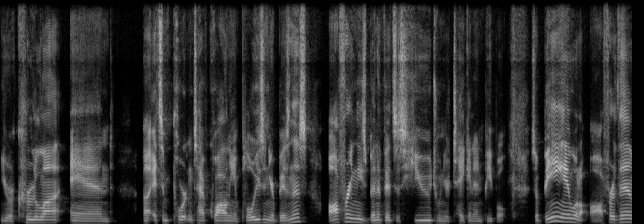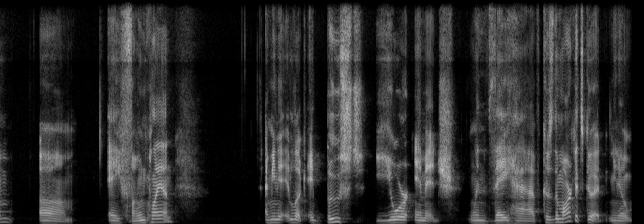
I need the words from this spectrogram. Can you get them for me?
you recruit a lot, and uh, it's important to have quality employees in your business. Offering these benefits is huge when you're taking in people. So being able to offer them um, a phone plan, I mean, it, look, it boosts your image when they have because the market's good you know?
